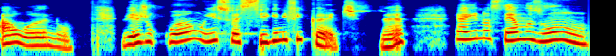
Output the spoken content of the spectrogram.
ao ano. Veja o quão isso é significante. Né? E aí nós temos um,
